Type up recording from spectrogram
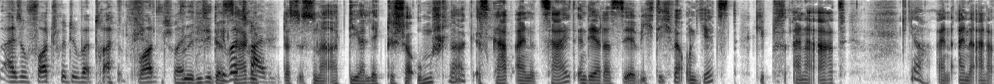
also Fortschritt übertreiben. Fortschritt Würden Sie das sagen? Das ist eine Art dialektischer Umschlag. Es gab eine Zeit, in der das sehr wichtig war, und jetzt gibt es eine Art, ja, ein, eine, eine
